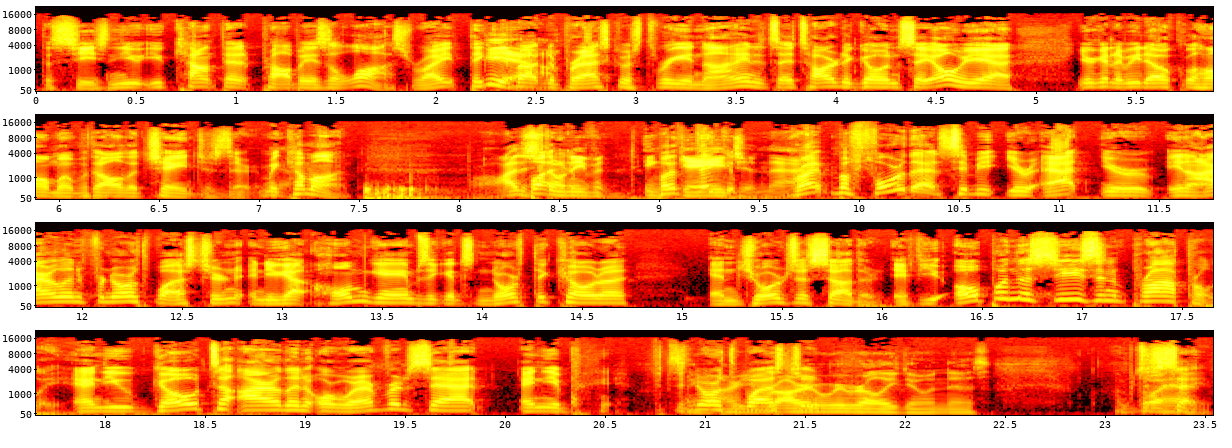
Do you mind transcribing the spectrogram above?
the season, you, you count that probably as a loss, right? Think Yeah. about Nebraska was 3 and 9. It's, it's hard to go and say, oh, yeah, you're going to beat Oklahoma with all the changes there. I mean, come on. I just But- don't even but think- engage in that. Right before that, Sibby, you're at you're in Ireland for Northwestern, and you got home games against North Dakota and Georgia Southern. If you open the season properly and you go to Ireland or wherever it's at, and you if it's Are you- Northwestern, Are, we really doing this? I'm Go just ahead. saying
